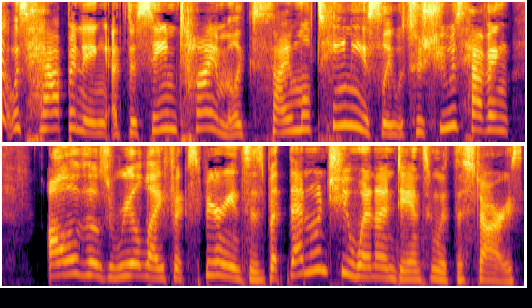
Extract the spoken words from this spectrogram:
that was happening at the same time, like simultaneously, so she was having all of those real life experiences. But then when she went on Dancing with the Stars,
